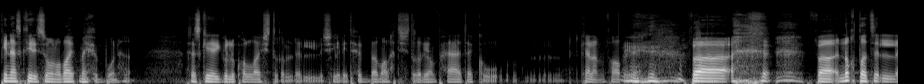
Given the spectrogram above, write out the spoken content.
في ناس كثير يسوون وظائف ما يحبونها. أساس كذا يقول لك والله اشتغل الشيء اللي تحبه ما راح تشتغل يوم في حياتك والكلام الفاضي. ف فنقطه ال-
